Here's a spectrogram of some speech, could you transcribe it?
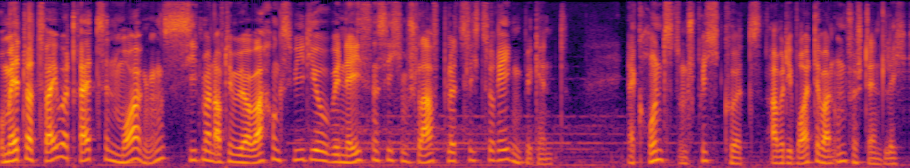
Um etwa 2.13 Uhr morgens sieht man auf dem Überwachungsvideo, wie Nathan sich im Schlaf plötzlich zu regen beginnt. Er grunzt und spricht kurz, aber die Worte waren unverständlich.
